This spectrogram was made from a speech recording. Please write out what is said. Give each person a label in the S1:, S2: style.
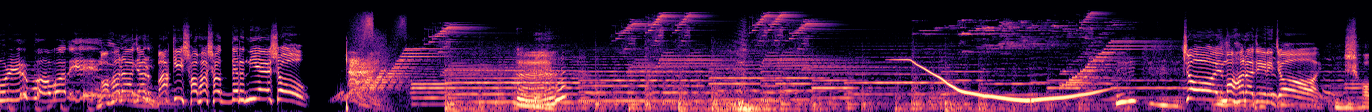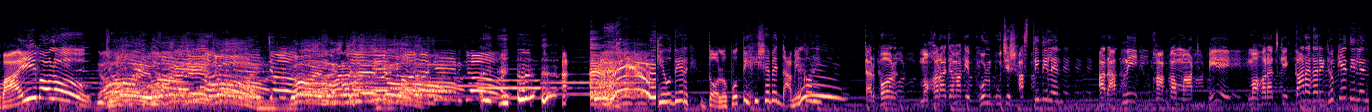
S1: ওরে বাবা রে
S2: বাকি সভাসদদের নিয়ে এসো। জয় মহারাজের জয়। সবাই বলো।
S3: জয় মহারাজের জয়। জয় মহারাজের জয়।
S2: কে ওদের দলপতি হিসেবে দাবি করে? তারপর মহারাজ আমাকে ভুল বুঝে শাস্তি দিলেন। আর আপনি ফাঁকা মাঠ পেয়ে মহারাজকে কারাগারে ঢুকিয়ে দিলেন।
